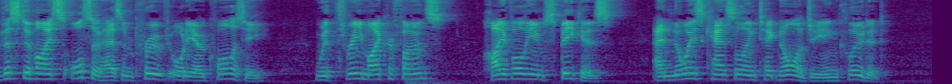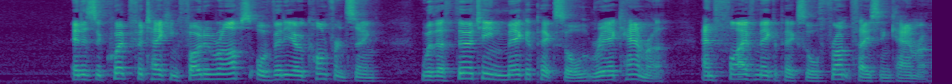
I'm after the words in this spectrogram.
This device also has improved audio quality with three microphones, high volume speakers, and noise cancelling technology included. It is equipped for taking photographs or video conferencing with a 13 megapixel rear camera and 5 megapixel front facing camera.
